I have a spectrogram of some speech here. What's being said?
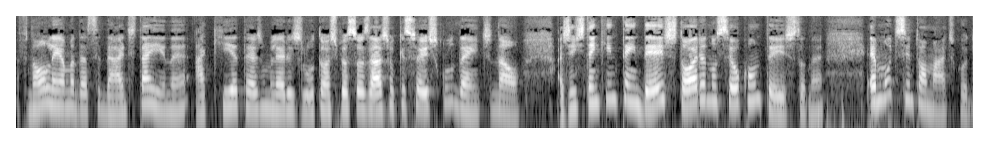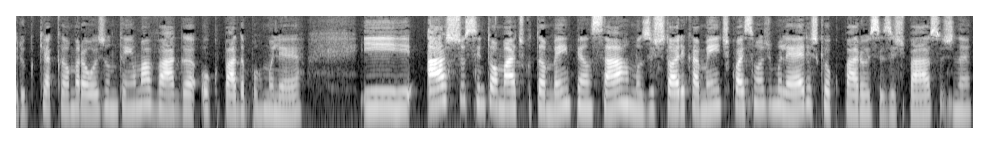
afinal o lema da cidade está aí, né? Aqui até as mulheres lutam. As pessoas acham que isso é excludente. Não. A gente tem que entender a história no seu contexto, né? É muito sintomático, Rodrigo, que a Câmara hoje não tem uma vaga ocupada por mulher. E acho sintomático também pensarmos historicamente quais são as mulheres que ocuparam esses espaços, né?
